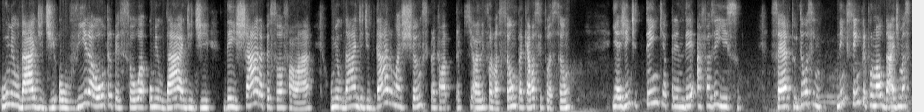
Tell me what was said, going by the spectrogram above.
Humildade de ouvir a outra pessoa, humildade de deixar a pessoa falar, humildade de dar uma chance para aquela, aquela informação, para aquela situação. E a gente tem que aprender a fazer isso, certo? Então, assim, nem sempre por maldade, mas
